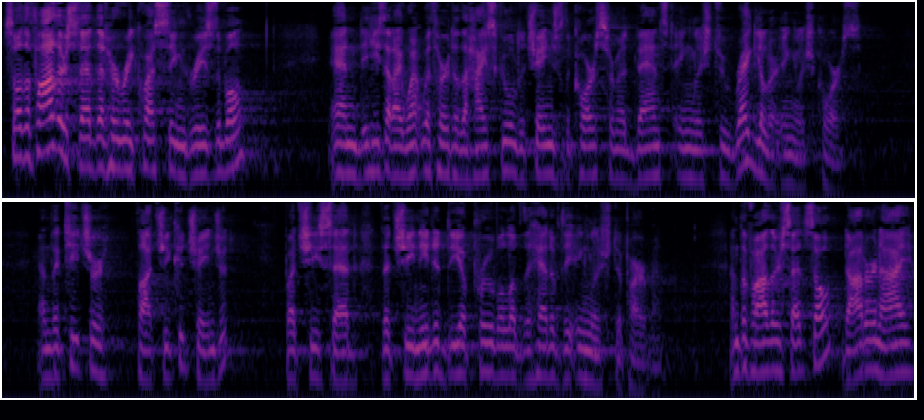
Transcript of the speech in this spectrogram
So the father said that her request seemed reasonable, and he said, I went with her to the high school to change the course from advanced English to regular English course. And the teacher thought she could change it, but she said that she needed the approval of the head of the English department. And the father said so. Daughter and I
